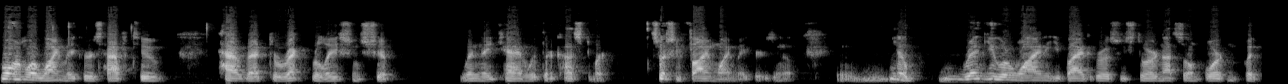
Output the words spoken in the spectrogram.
more and more winemakers have to have that direct relationship when they can with their customer, especially fine winemakers. You know, you know, regular wine that you buy at the grocery store not so important, but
